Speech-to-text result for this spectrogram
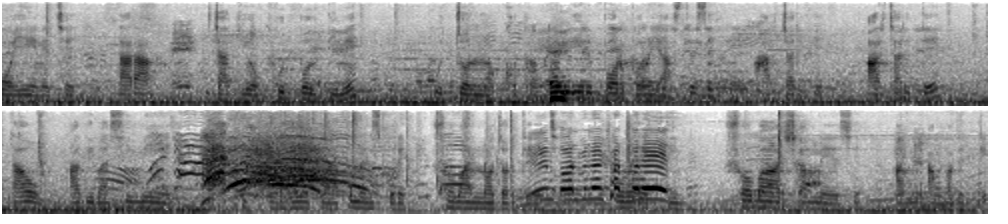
বয়ে এনেছে। তারা জাতীয় ফুটবল টিমে উজ্জ্বল নক্ষত্র। এর পর পরই আসতেছে আর্চারিতে। আর্চারিতে তাও আদিবাসী মেয়ে পারফরমেন্স করে সবার নজর কেড়েছে। সবার সামনে এসে আমি আপনাদেরকে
